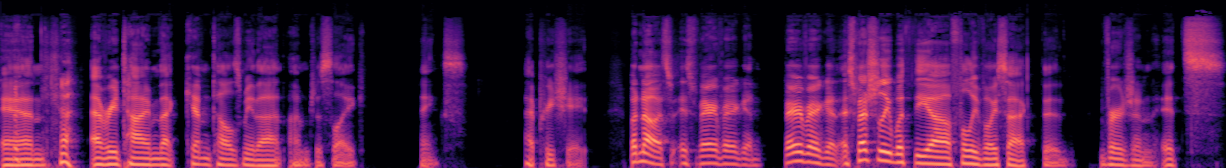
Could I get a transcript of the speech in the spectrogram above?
And every time that kim tells me that i'm just like thanks. I appreciate. But no it's it's very very good. Very very good. Especially with the uh fully voice acted version. It's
